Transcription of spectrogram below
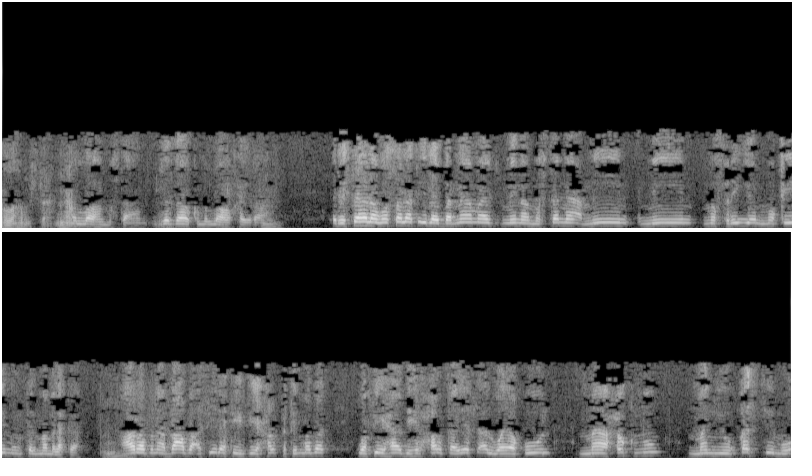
الله المستعان. نعم. الله المستعان. جزاكم الله خيرا. رسالة وصلت إلى البرنامج من المستمع مين مين مصري مقيم في المملكة. عرضنا بعض أسئلته في حلقة مضت وفي هذه الحلقة يسأل ويقول ما حكم من يقسم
